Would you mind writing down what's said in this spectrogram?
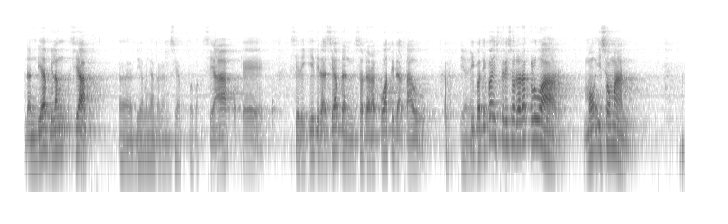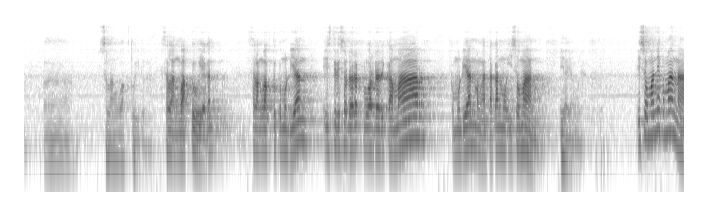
Dan dia bilang siap. Eh, dia menyatakan siap bapak Siap, oke. Si Riki tidak siap dan saudara kuat tidak tahu. iya ya Tiba-tiba istri saudara keluar, mau isoman. Selang waktu itu Selang waktu ya kan, selang waktu kemudian istri saudara keluar dari kamar, kemudian mengatakan mau isoman. Iya yang mulia. Isomannya ke mana?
